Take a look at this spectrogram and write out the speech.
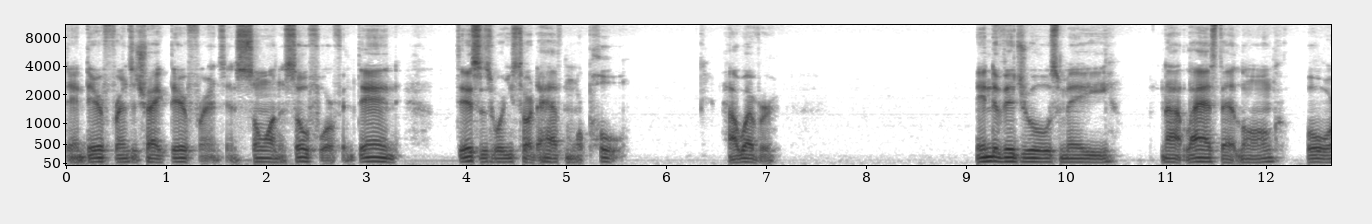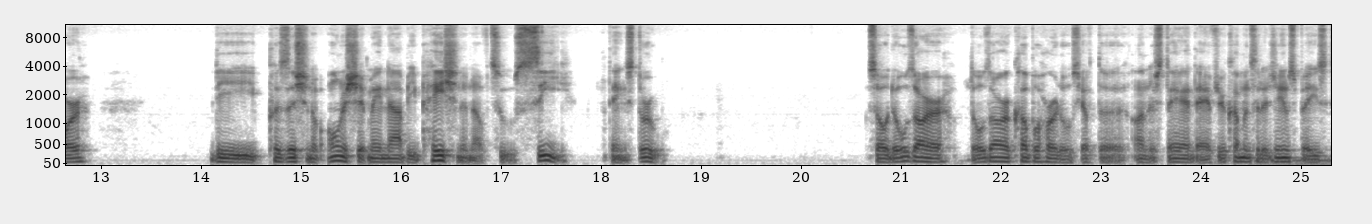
Then their friends attract their friends, and so on and so forth. And then this is where you start to have more pull. However, individuals may not last that long, or the position of ownership may not be patient enough to see things through. So those are those are a couple hurdles you have to understand that if you're coming to the gym space,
